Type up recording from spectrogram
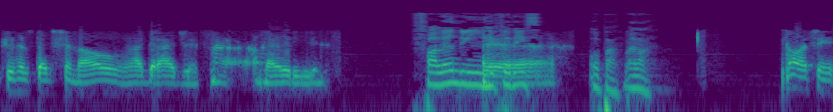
que o resultado final agrade a, a maioria. Falando em é... referência. Opa, vai lá. Não, assim,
